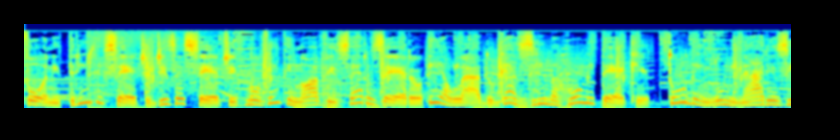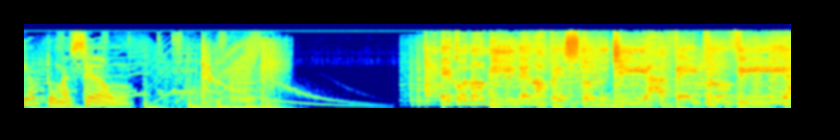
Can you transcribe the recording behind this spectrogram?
Fone 3717 9900. E ao lado, Gazima Home Tech. Tudo em luminárias e automação. Economia e menor preço todo dia, vem pro Via.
